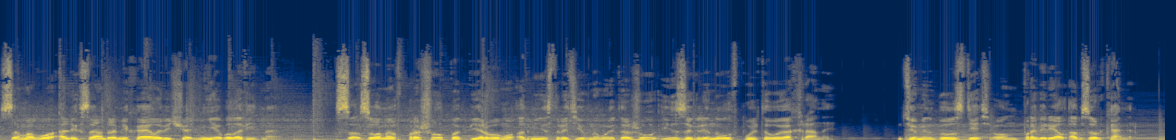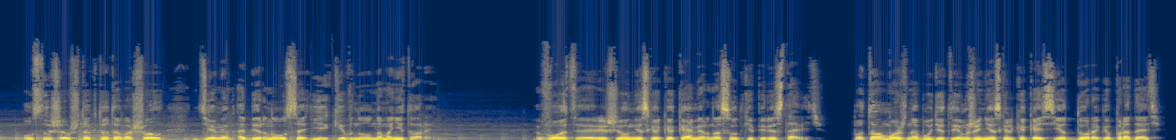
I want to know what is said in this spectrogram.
Самого Александра Михайловича не было видно. Сазонов прошел по первому административному этажу и заглянул в пультовую охраны. Демин был здесь, он проверял обзор камер. Услышав, что кто-то вошел, Демин обернулся и кивнул на мониторы. «Вот, решил несколько камер на сутки переставить. Потом можно будет им же несколько кассет дорого продать».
